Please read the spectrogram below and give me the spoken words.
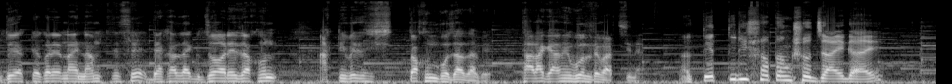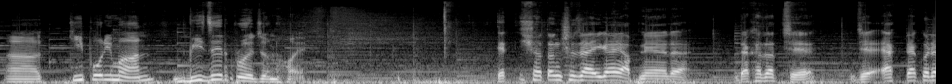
দু একটা করে নাই নামতেছে। দেখা যায় জ্বরে যখন অ্যাক্টিভে তখন বোঝা যাবে। তার আগে আমি বলতে পারছি না। তেত্রিশ শতাংশ জায়গায় কি পরিমাণ বীজের প্রয়োজন হয়? তেত্রিশ শতাংশ জায়গায় আপনার দেখা যাচ্ছে যে একটা করে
